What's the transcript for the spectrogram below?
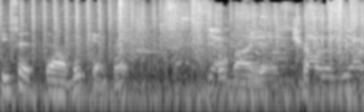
He's at uh, boot camp, right? Yeah. Behind Yeah. it. Oh, yeah.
